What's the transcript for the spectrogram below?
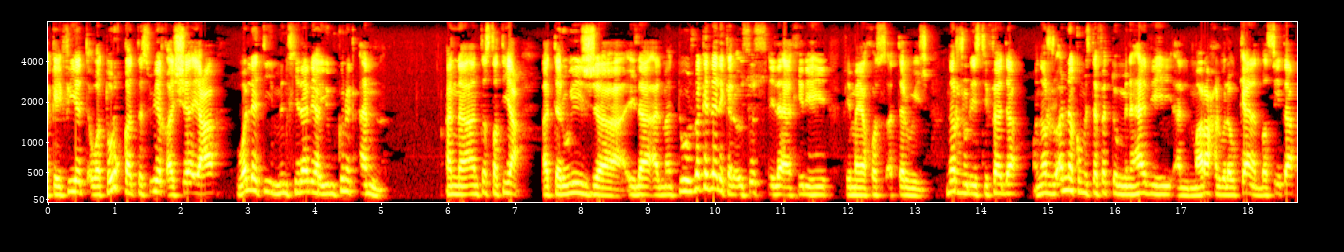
وكيفية وطرق التسويق الشائعة والتي من خلالها يمكنك أن أن أن تستطيع الترويج إلى المنتوج وكذلك الأسس إلى آخره فيما يخص الترويج. نرجو الاستفادة ونرجو أنكم استفدتم من هذه المراحل ولو كانت بسيطة.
